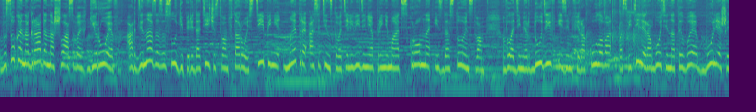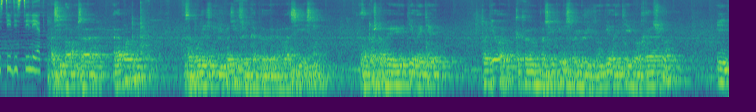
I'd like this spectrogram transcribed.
Высокая награда нашла своих героев. Ордена за заслуги перед Отечеством второй степени мэтры осетинского телевидения принимают скромно и с достоинством. Владимир Дудиев и Земфира Кулова посвятили работе на ТВ более 60 лет. Спасибо вам за работу, за ту жизненную позицию, которая у вас есть, за то, что вы делаете то дело, которое вы посвятили свою жизнь, делаете его хорошо, и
